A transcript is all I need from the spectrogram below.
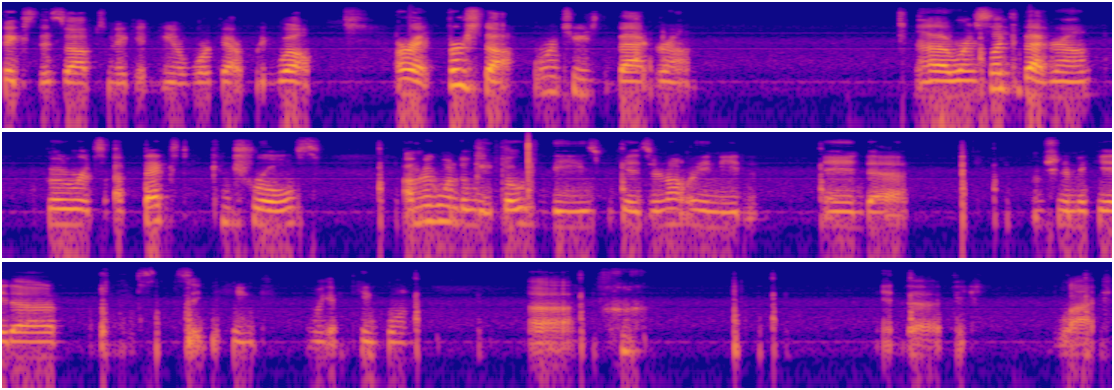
fix this up to make it you know work out pretty well. Alright, first off, we're going to change the background. Uh, we're going to select the background, go to it's Effects Controls. I'm going to go and delete both of these because they're not really needed. And uh, I'm just going to make it, uh, say, pink. I'll make a pink one. Uh, and uh, black.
